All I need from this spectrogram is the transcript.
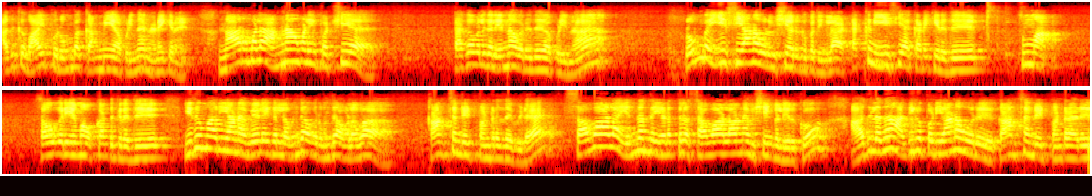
அதுக்கு வாய்ப்பு ரொம்ப கம்மி அப்படின்னு தான் நினைக்கிறேன். நார்மலாக அண்ணாமலை பற்றிய தகவல்கள் என்ன வருது அப்படின்னா ரொம்ப ஈஸியான ஒரு விஷயம் இருக்குது பார்த்தீங்களா டக்குன்னு ஈஸியாக கிடைக்கிறது சும்மா சௌகரியமாக உட்காந்துக்கிறது இது மாதிரியான வேலைகளில் வந்து அவர் வந்து அவ்வளோவா கான்சென்ட்ரேட் பண்ணுறதை விட சவாலாக எந்தெந்த இடத்துல சவாலான விஷயங்கள் இருக்கோ அதில் தான் அதிகப்படியான ஒரு கான்சென்ட்ரேட் பண்ணுறாரு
